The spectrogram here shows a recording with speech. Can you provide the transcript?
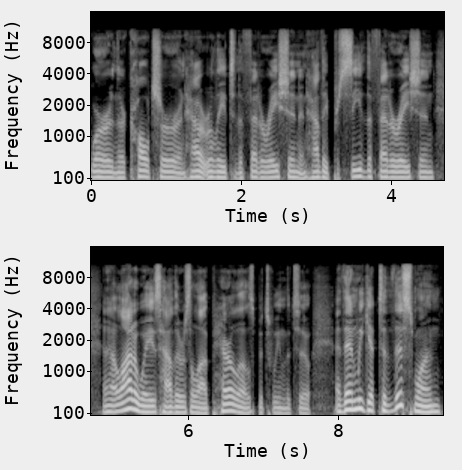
were and their culture and how it related to the Federation and how they perceived the Federation. And in a lot of ways, how there was a lot of parallels between the two. And then we get to this one,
